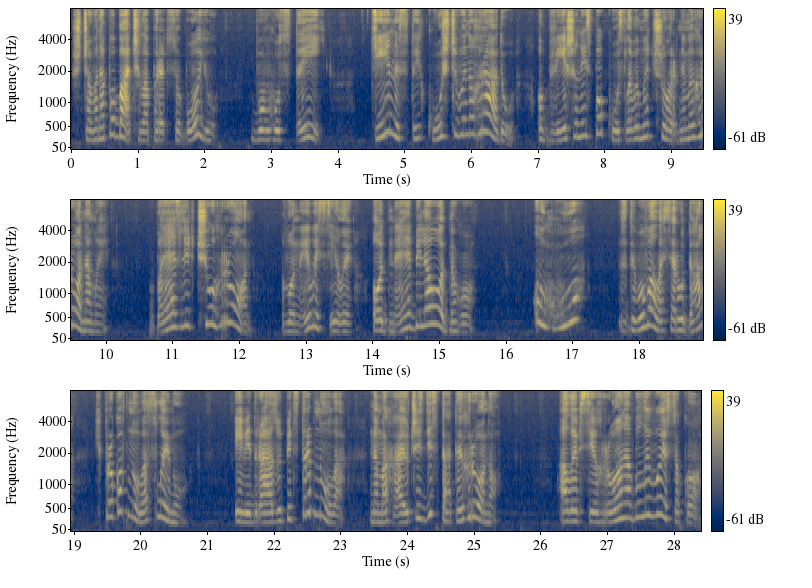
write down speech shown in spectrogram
що вона побачила перед собою, був густий, тінистий кущ винограду, обвішаний спокусливими чорними гронами. Безліччю грон. Вони висіли одне біля одного. Ого. здивувалася руда і проковтнула слину. І відразу підстрибнула, намагаючись дістати гроно. Але всі грона були високо,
